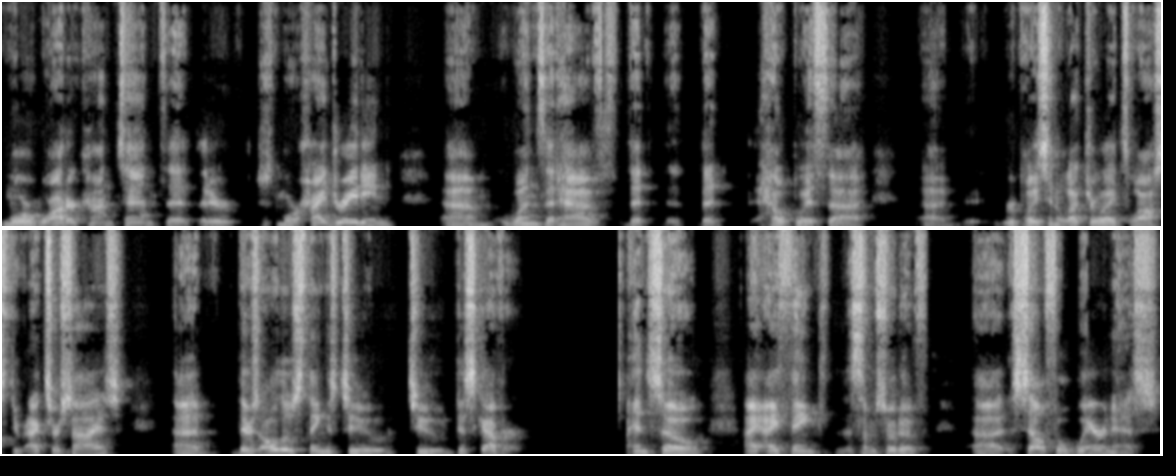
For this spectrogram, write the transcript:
more water content that, that are just more hydrating, um, ones that have that that help with uh, uh, replacing electrolytes lost through exercise. there's all those things to to discover, and so I, I think some sort of self awareness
